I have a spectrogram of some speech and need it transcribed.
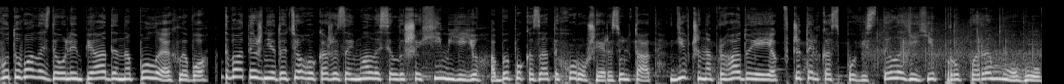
Готувалась до Олімпіади наполегливо. Два тижні до цього, каже, займалася лише хімією, аби показати хороший результат. Дівчина пригадує, як вчителька сповістила її про перемогу.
